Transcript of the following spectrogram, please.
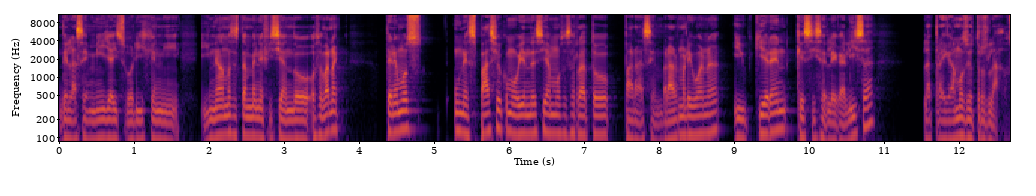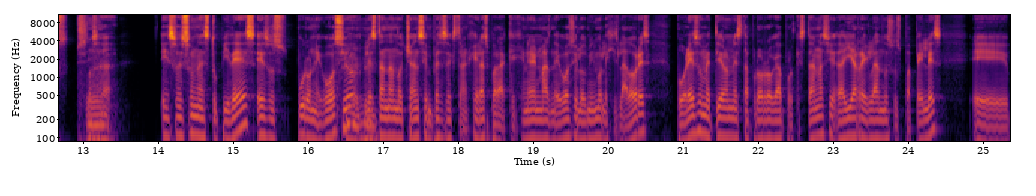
de la semilla y su origen y, y nada más están beneficiando, o sea, van a, tenemos un espacio, como bien decíamos hace rato, para sembrar marihuana y quieren que si se legaliza, la traigamos de otros lados. Sí. O sea, eso es una estupidez, eso es puro negocio. Le están dando chance a empresas extranjeras para que generen más negocio los mismos legisladores. Por eso metieron esta prórroga, porque están ahí arreglando sus papeles. Eh,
